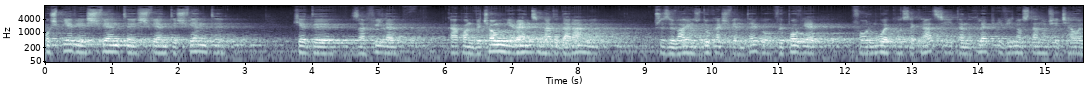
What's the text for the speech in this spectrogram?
po śpiewie Święty, Święty, Święty, kiedy za chwilę kapłan wyciągnie ręce nad darami, przyzywając Ducha Świętego, wypowie formułę konsekracji, ten chleb i wino staną się ciałem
